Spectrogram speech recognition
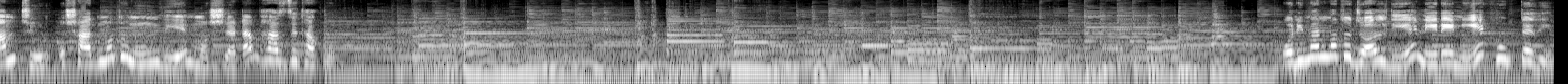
আমচুর ও স্বাদমতো নুন দিয়ে মশলাটা ভাজতে থাকুন। পরিমাণ মতো জল দিয়ে নেড়ে নিয়ে ফুটতে দিন।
